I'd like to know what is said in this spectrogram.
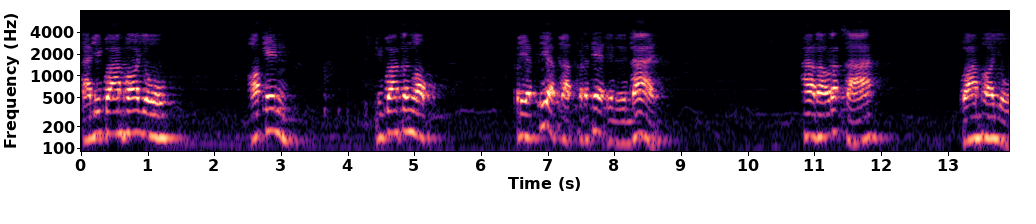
แต่มีความพออยู่พอกิน มีความสงบ เปรียบเทียบกับประเทศอื่น ๆได้ ถ้าเรารักษา ความพออยู่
